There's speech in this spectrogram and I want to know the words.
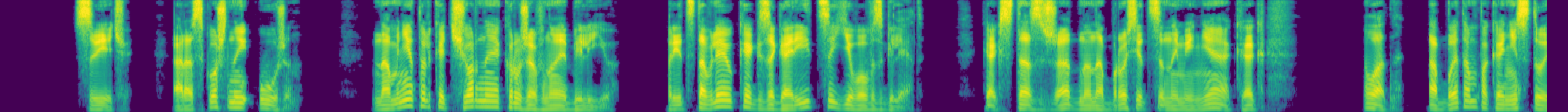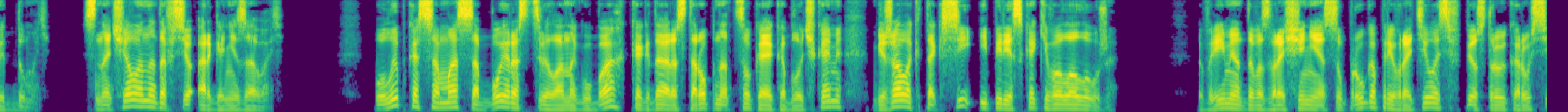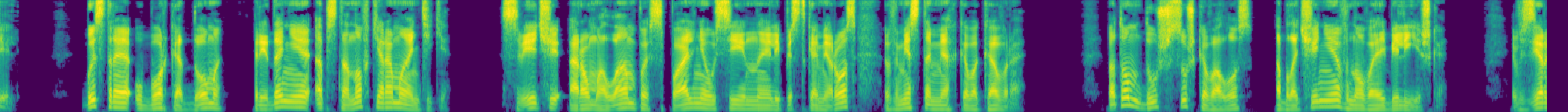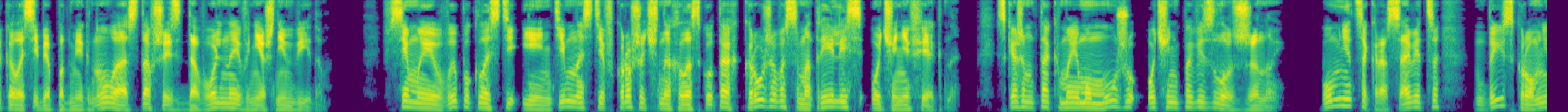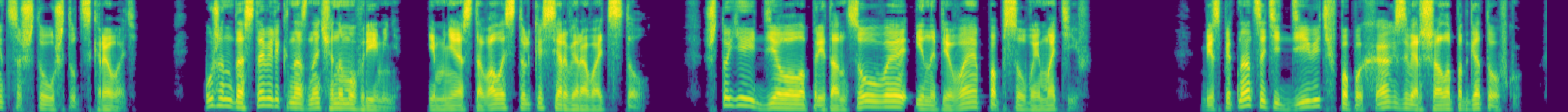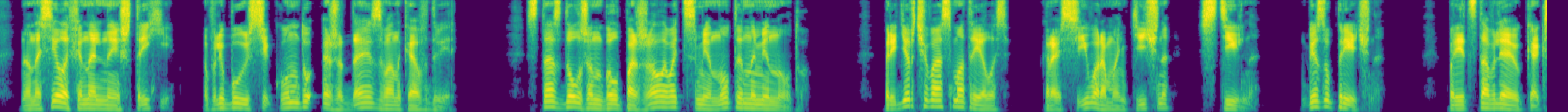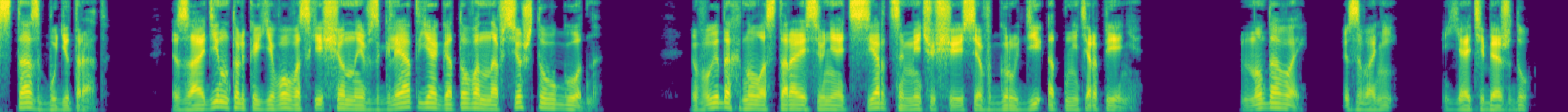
Свечи, а роскошный ужин. На мне только черное кружевное белье. Представляю, как загорится его взгляд. Как Стас жадно набросится на меня, как... Ладно, об этом пока не стоит думать. Сначала надо все организовать. Улыбка сама собой расцвела на губах, когда, расторопно цокая каблучками, бежала к такси и перескакивала лужи. Время до возвращения супруга превратилось в пеструю карусель. Быстрая уборка дома, придание обстановке романтики. Свечи, арома лампы, спальня, усеянная лепестками роз вместо мягкого ковра. Потом душ, сушка волос, облачение в новое бельишко. В зеркало себе подмигнула, оставшись довольной внешним видом. Все мои выпуклости и интимности в крошечных лоскутах кружева смотрелись очень эффектно. Скажем так, моему мужу очень повезло с женой. Умница, красавица, да и скромница, что уж тут скрывать. Ужин доставили к назначенному времени, и мне оставалось только сервировать стол. Что я и делала, пританцовывая и напевая попсовый мотив. Без 15.9 в попыхах завершала подготовку. Наносила финальные штрихи, в любую секунду ожидая звонка в дверь. Стас должен был пожаловать с минуты на минуту. Придирчиво осмотрелась. Красиво, романтично, стильно, безупречно. Представляю, как Стас будет рад. За один только его восхищенный взгляд я готова на все, что угодно. Выдохнула, стараясь унять сердце, мечущееся в груди от нетерпения. «Ну давай, звони. Я тебя жду».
